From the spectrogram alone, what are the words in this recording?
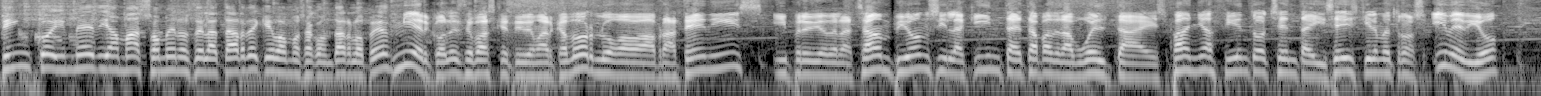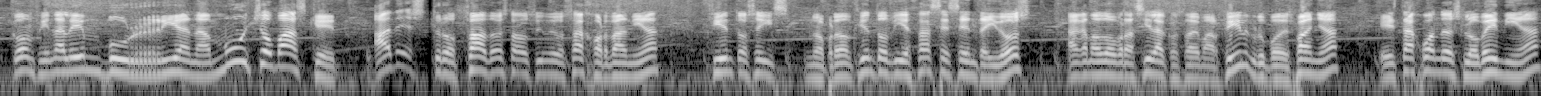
cinco y media más o menos de la tarde, que vamos a contar, López? Miércoles de básquet y de marcador, luego habrá tenis y previa de la Champions y la quinta etapa de la Vuelta a España, 186 kilómetros y medio, con final en Burriana. Mucho básquet. Ha destrozado Estados Unidos a Jordania, 106, no, perdón, 110 a 62. Ha ganado Brasil a Costa de Marfil, grupo de España. Está jugando Eslovenia,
